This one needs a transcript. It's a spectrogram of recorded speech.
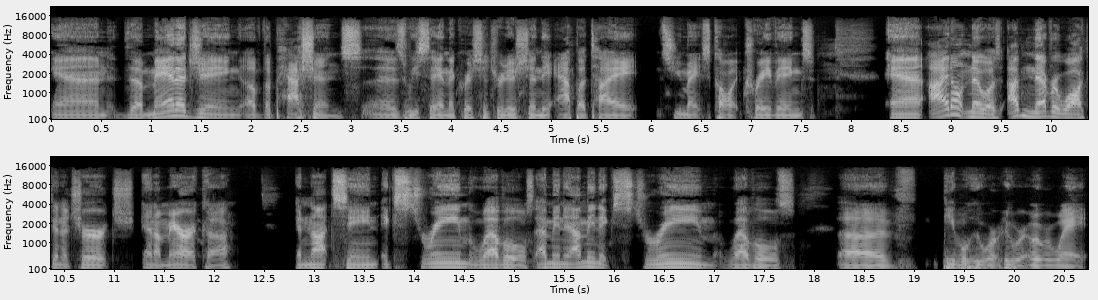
and the managing of the passions, as we say in the Christian tradition, the appetite, you might call it cravings. And I don't know, I've never walked in a church in America and not seeing extreme levels. I mean, I mean extreme levels of people who were who were overweight.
